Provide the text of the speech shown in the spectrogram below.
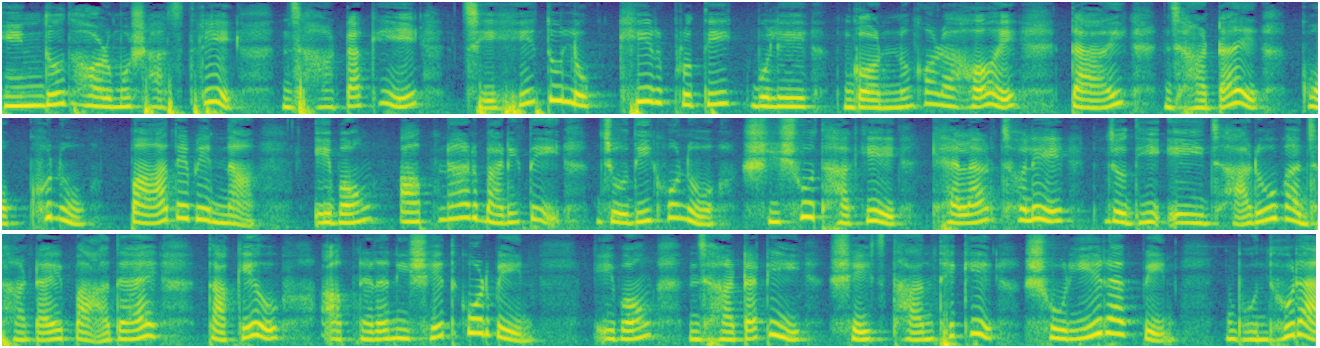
হিন্দু ধর্মশাস্ত্রে ঝাঁটাকে যেহেতু লক্ষ্মীর প্রতীক বলে গণ্য করা হয়, তাই ঝাঁটায় কখনো পা দেবেন না এবং আপনার বাড়িতে যদি কোনো শিশু থাকে, খেলার ছলে যদি এই ঝাড়ু বা ঝাঁটায় পা দেয়, তাকেও আপনারা নিষেধ করবেন এবং ঝাঁটাটি সেই স্থান থেকে সরিয়ে রাখবেন। বন্ধুরা,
